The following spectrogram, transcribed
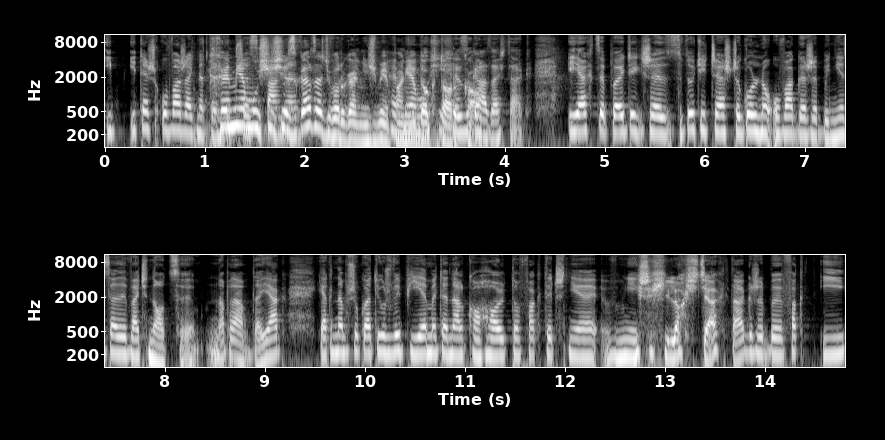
i, i też uważać na ten Chemia musi się zgadzać w organizmie, pani Chemia doktorko. musi się zgadzać, tak. I ja chcę powiedzieć, że zwrócić trzeba szczególną uwagę, żeby nie zarywać nocy. Naprawdę. Jak Jak na przykład już wypijemy ten alkohol, to faktycznie w mniejszych ilościach, tak? Żeby fakt i,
